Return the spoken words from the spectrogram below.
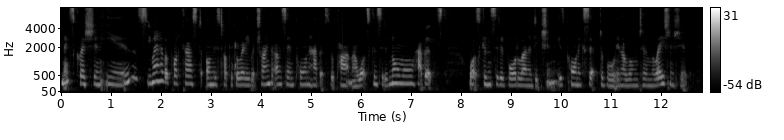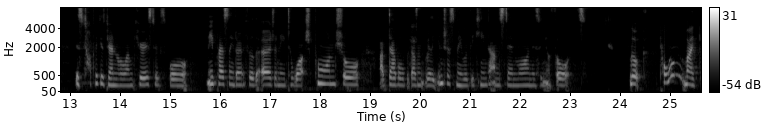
The next question is you may have a podcast on this topic already but trying to understand porn habits of a partner what's considered normal habits what's considered borderline addiction is porn acceptable in a long-term relationship this topic is general. I'm curious to explore. Me personally, don't feel the urge or need to watch porn. Sure, I've dabbled, but doesn't really interest me. Would be keen to understand more on this and your thoughts. Look, porn, like,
